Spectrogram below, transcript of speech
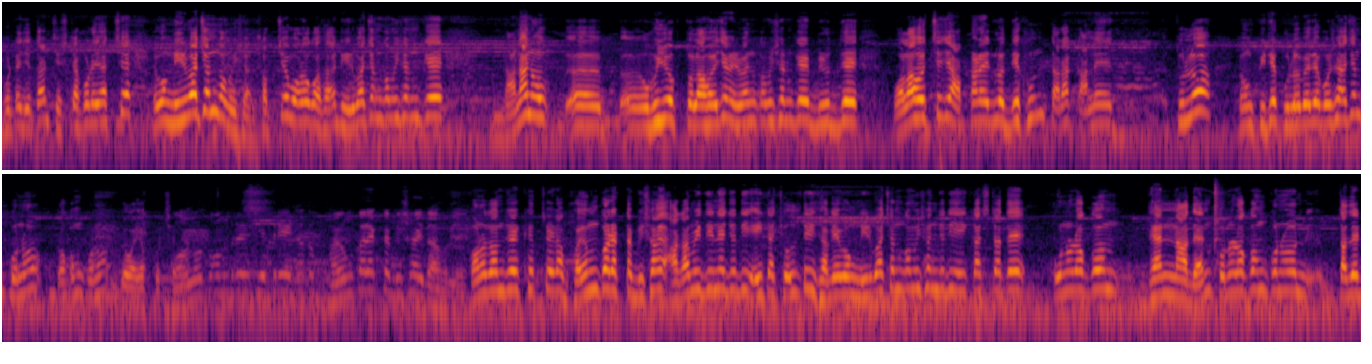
ভোটে জেতার চেষ্টা করে যাচ্ছে। এবং নির্বাচন কমিশন, সবচেয়ে বড় কথা, নির্বাচন কমিশনকে নানান অভিযোগ তোলা হয়েছে। নির্বাচন কমিশনকে বিরুদ্ধে বলা হচ্ছে যে আপনারা এগুলো দেখুন তারা কানে তুলো এবং পিঠে কুলো বেঁধে বসে আছেন কোনো রকম কোনো যোগাযোগ করছে গণতন্ত্রের ক্ষেত্রে এটা তো ভয়ঙ্কর একটা বিষয় তাহলে। গণতন্ত্রের ক্ষেত্রে এটা ভয়ঙ্কর একটা বিষয়। আগামী দিনে যদি এইটা চলতেই থাকে এবং নির্বাচন কমিশন যদি এই কাজটাতে কোনো রকম ধ্যান না দেন কোনো রকম কোনো তাদের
